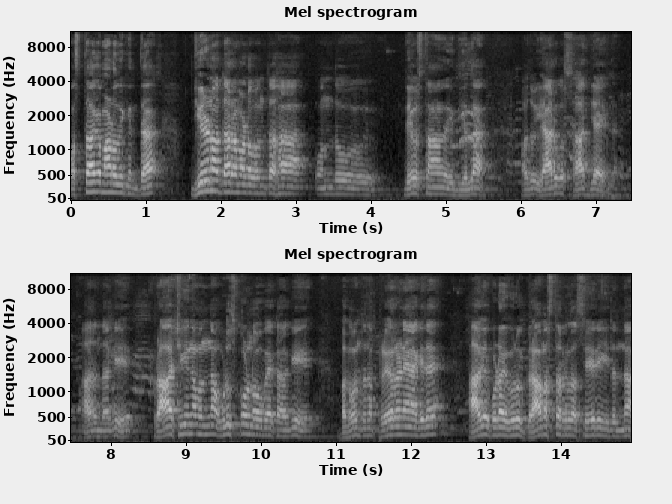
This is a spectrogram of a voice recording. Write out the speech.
ಹೊಸದಾಗಿ ಮಾಡೋದಕ್ಕಿಂತ ಜೀರ್ಣೋದ್ಧಾರ ಮಾಡುವಂತಹ ಒಂದು ದೇವಸ್ಥಾನ ಇದೆಯಲ್ಲ ಅದು ಯಾರಿಗೂ ಸಾಧ್ಯ ಇಲ್ಲ. ಆದ್ದರಿಂದಾಗಿ ಪ್ರಾಚೀನವನ್ನು ಉಳಿಸ್ಕೊಂಡು ಹೋಗಬೇಕಾಗಿ ಭಗವಂತನ ಪ್ರೇರಣೆ ಆಗಿದೆ. ಹಾಗೆ ಕೂಡ ಇವರು ಗ್ರಾಮಸ್ಥರೆಲ್ಲ ಸೇರಿ ಇದನ್ನು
